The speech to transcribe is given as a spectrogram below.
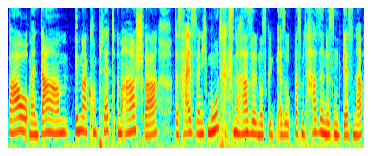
Bauch, mein Darm immer komplett im Arsch war. Das heißt, wenn ich montags eine Haselnuss, also was mit Haselnüssen gegessen habe,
